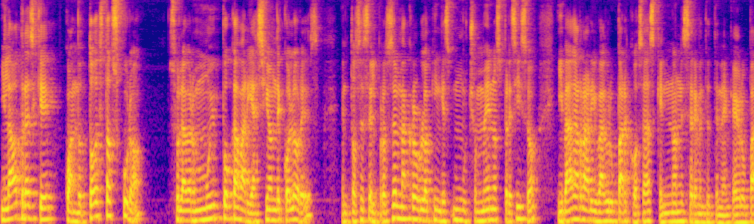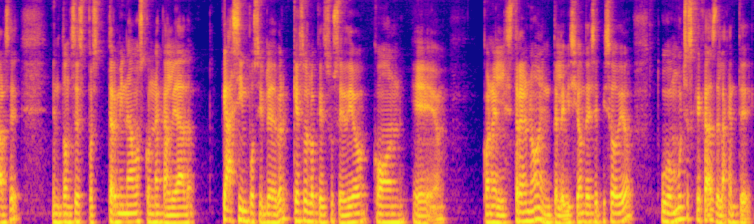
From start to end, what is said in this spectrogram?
y la otra es que cuando todo está oscuro suele haber muy poca variación de colores. Entonces el proceso del macro blocking es mucho menos preciso y va a agarrar y va a agrupar cosas que no necesariamente tendrían que agruparse. Entonces pues terminamos con una calidad casi imposible de ver, que eso es lo que sucedió con, eh, con el estreno en televisión de ese episodio. Hubo muchas quejas de la gente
